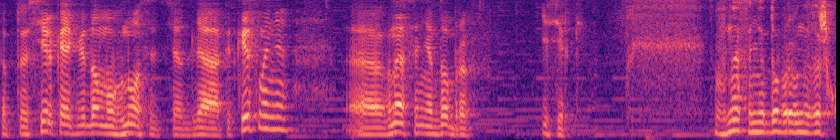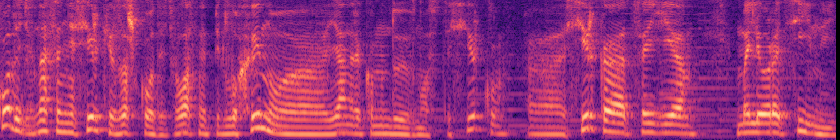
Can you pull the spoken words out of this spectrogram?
Тобто сірка, як відомо, вноситься для підкислення, е, внесення добрив і сірки. Внесення добрив не зашкодить, внесення сірки зашкодить. Власне, під лохину е, я не рекомендую вносити сірку. Е, Сірка це є меліораційний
